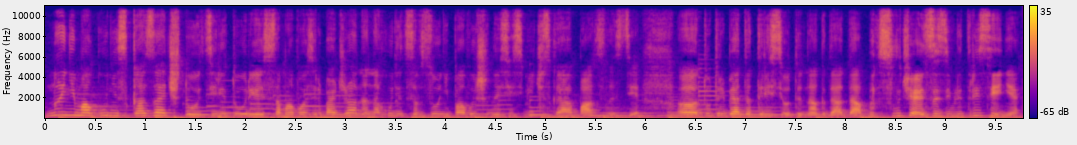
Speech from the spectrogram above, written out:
Но и не могу не сказать, что территория самого Азербайджана находится в зоне повышенной сейсмической опасности. Э, тут ребята трясет иногда, да, случаются землетрясения,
